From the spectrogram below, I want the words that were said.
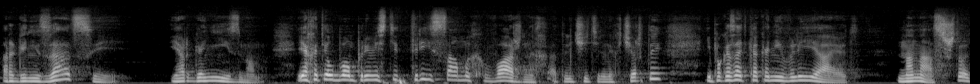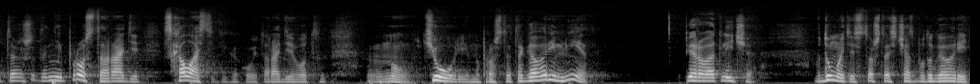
организацией и организмом. Я хотел бы вам привести три самых важных отличительных черты и показать, как они влияют на нас. Что это, что это не просто ради схоластики какой-то, ради вот, ну, теории мы просто это говорим. Нет. Первое отличие. Вдумайтесь в то, что я сейчас буду говорить.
